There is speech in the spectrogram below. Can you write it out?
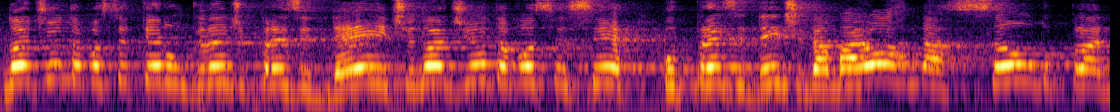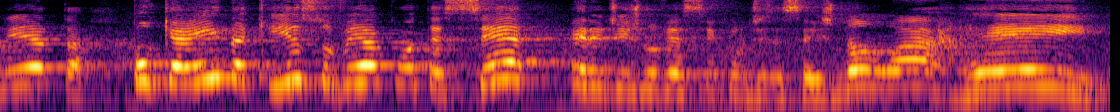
não adianta você ter um grande presidente, não adianta você ser o presidente da maior nação do planeta, porque ainda que isso venha acontecer, ele diz no versículo 16: não há rei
